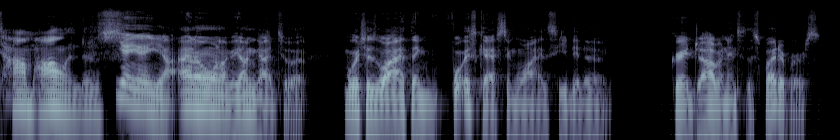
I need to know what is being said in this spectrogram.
Tom Holland as Yeah, yeah, yeah. I don't want like a young guy to it, which is why I think voice casting wise, he did a great job in Into the Spider Verse.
